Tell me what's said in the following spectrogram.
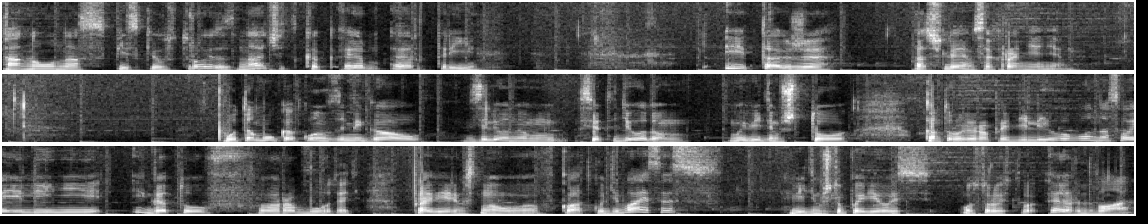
Оно у нас в списке устройств значит как MR3. И также осуществляем сохранение. По тому, как он замигал зеленым светодиодом, мы видим, что контроллер определил его на своей линии и готов работать. Проверим снова вкладку Devices. Видим, что появилось устройство R2.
